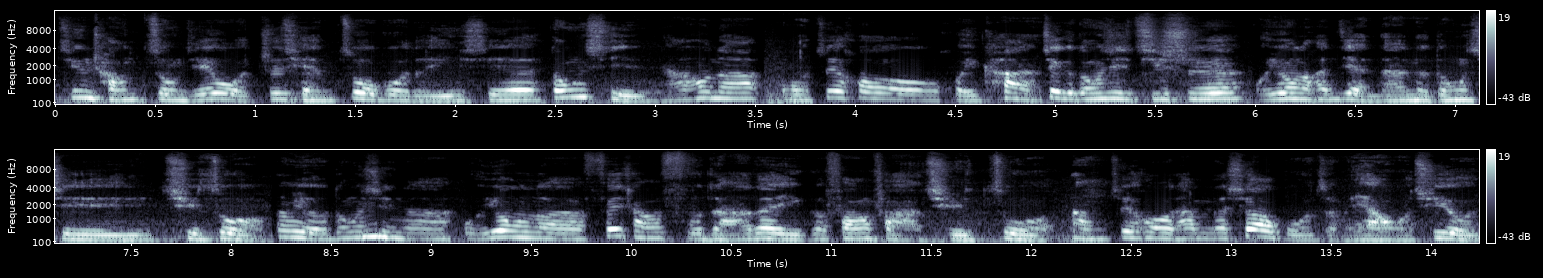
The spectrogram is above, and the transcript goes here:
经常总结我之前做过的一些东西，然后呢，我最后回看这个东西，其实我用了很简单的东西去做。那么有的东西呢，我用了非常复杂的一个方法去做。那么最后他们的效果怎么样？我去有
